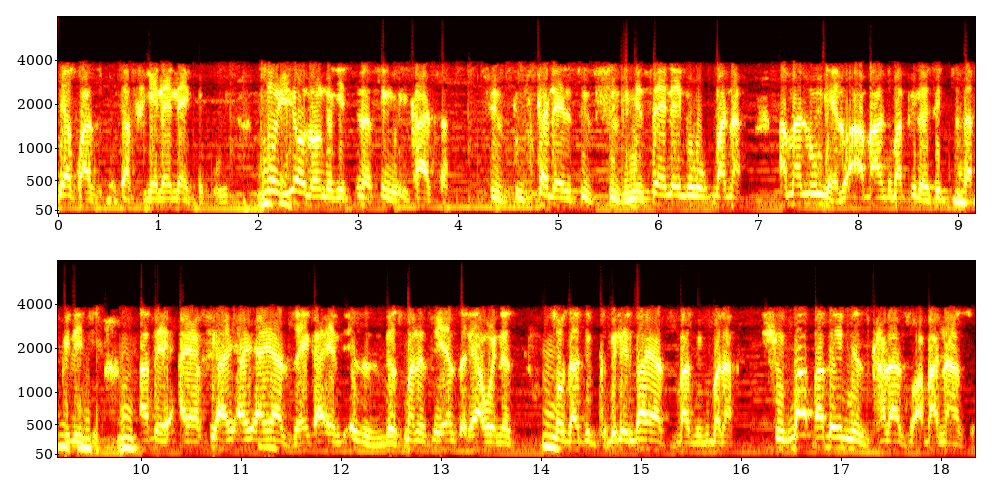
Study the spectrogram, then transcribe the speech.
uyakwazi ukuthi afikeleleke kuyo so Okay. yiyo loo nto ke thina singu-ikhasa sixelele sizimisele into okokubana amalungelo abantu baphila with-disability Mm. abe ayafi- ay- ay- ayazeka and ezi zinto simane siyenze le-awareness Mm. so that ekugqibeleni bayazi abantu ukubana should ba- babe nezikhalazo abanazo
